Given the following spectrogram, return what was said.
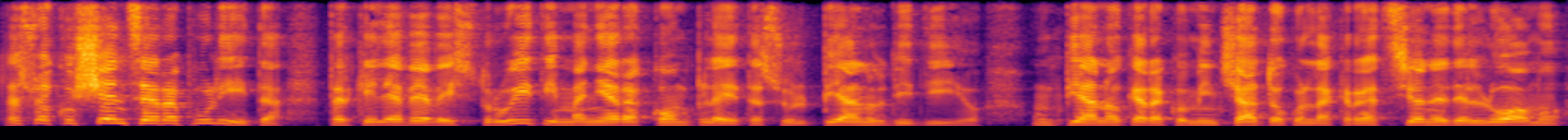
La sua coscienza era pulita perché li aveva istruiti in maniera completa sul piano di Dio, un piano che era cominciato con la creazione dell'uomo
